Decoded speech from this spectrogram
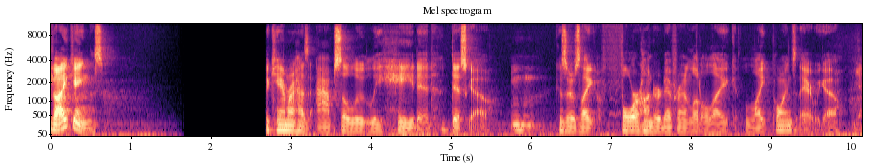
Vikings. The camera has absolutely hated disco because Mm-hmm. there's like 400 different little like light points. There we go. Yeah.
